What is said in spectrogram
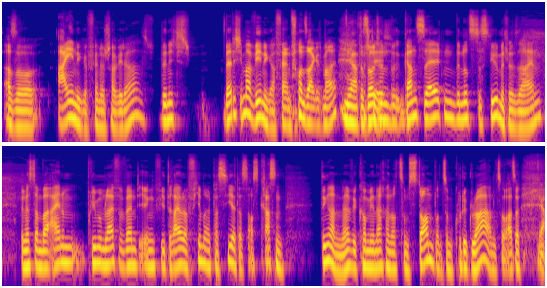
Also einige Finisher wieder. Bin ich, werde ich immer weniger Fan von, sage ich mal. Ja, das sollte ein ganz selten benutztes Stilmittel sein. Wenn das dann bei einem Premium Live Event irgendwie drei oder viermal passiert, das ist aus krassen Dingern, ne? Wir kommen hier nachher noch zum Stomp und zum Coup de Gras und so. Also, Ja.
